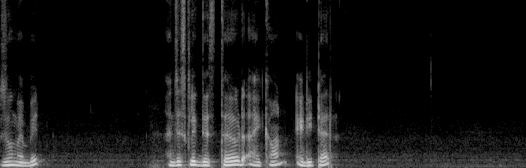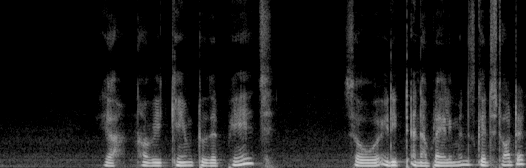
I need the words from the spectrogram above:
zoom a bit. And just click this third icon editor yeah now we came to that page. So edit and apply elements get started.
